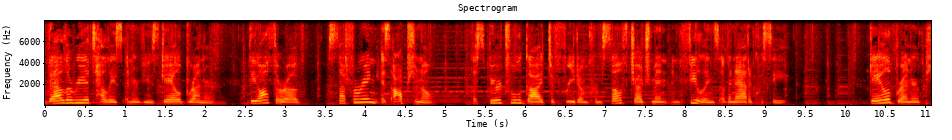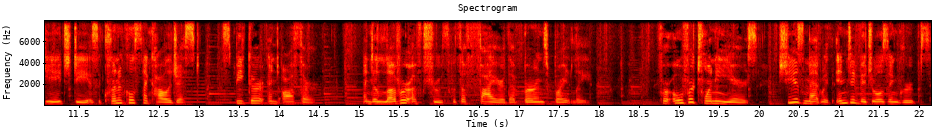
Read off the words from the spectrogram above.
Valeria Teles interviews Gail Brenner, the author of Suffering is Optional A Spiritual Guide to Freedom from Self Judgment and Feelings of Inadequacy. Gail Brenner, PhD, is a clinical psychologist, speaker, and author, and a lover of truth with a fire that burns brightly. For over 20 years, she has met with individuals and groups,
